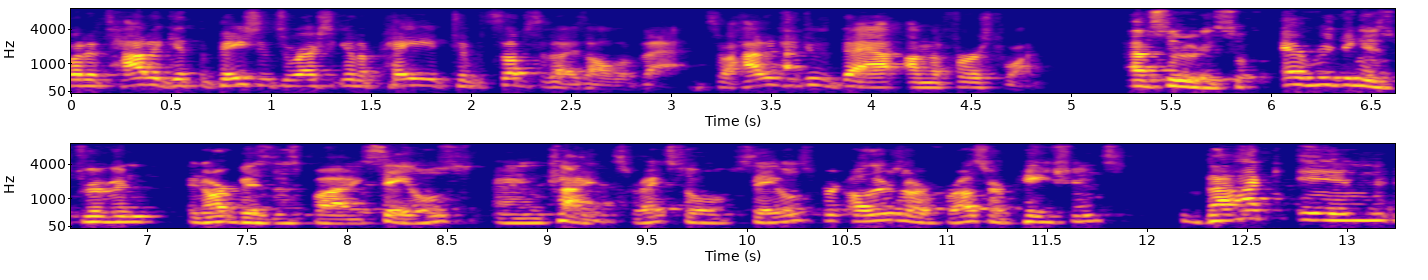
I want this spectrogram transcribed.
but it's how to get the patients who are actually going to pay to subsidize all of that. So how did you do that on the first one? Absolutely. So everything is driven in our business by sales and clients right? So sales for others or for us are patients. Back in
